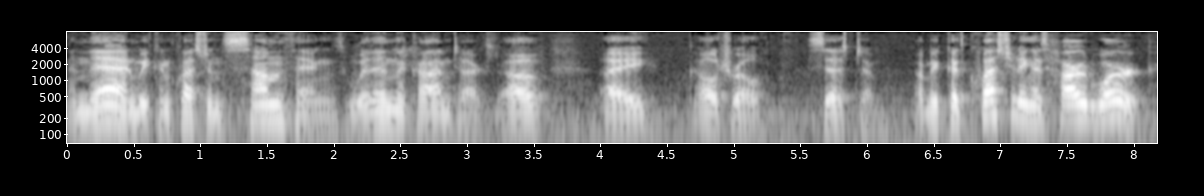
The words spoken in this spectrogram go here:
And then we can question some things within the context of a cultural system. Uh, because questioning is hard work.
